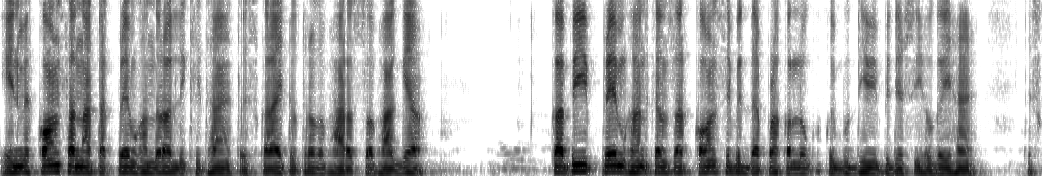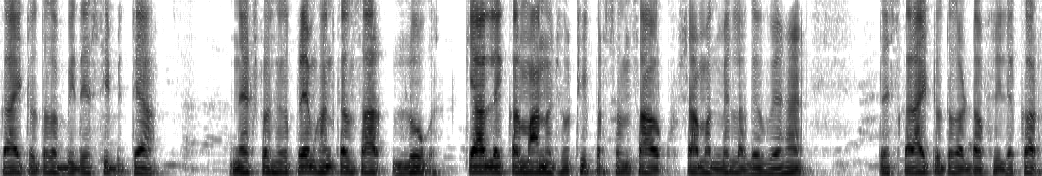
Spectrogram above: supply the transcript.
इनमें कौन सा नाटक प्रेम घन द्वारा लिखित है? तो इसका राइट उत्तर होगा भारत सौभाग्य। कवि प्रेम घन के अनुसार कौन सी विद्या पढ़कर लोगों की बुद्धि भी विदेशी हो गई है? तो इसका राइट उत्तर विदेशी विद्या। नेक्स्ट प्रश्न प्रेम घन के अनुसार लोग क्या लेकर मानो झूठी प्रशंसा और खुशामद में लगे हुए हैं? तो इसका राइट उत्तर डफरी लेकर।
